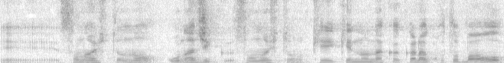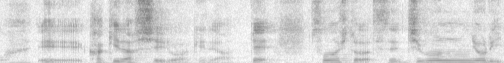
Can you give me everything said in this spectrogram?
えー、その人の同じくその人の経験の中から言葉を、えー、書き出しているわけであってその人がですね自分より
